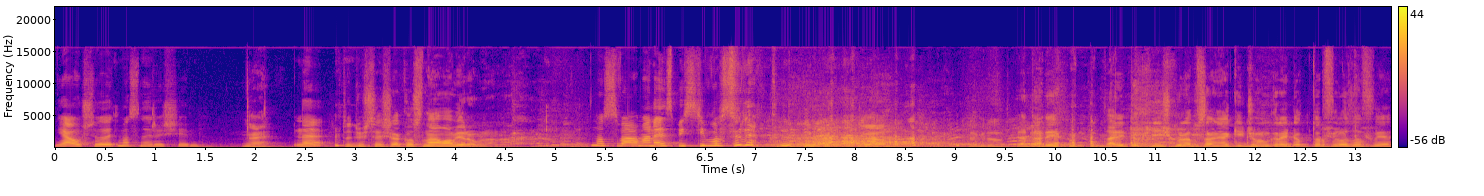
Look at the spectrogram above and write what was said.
já už to teď moc neřeším. Ne. Ne, Teď už jsi jako s náma vyrovnaná. no s váma ne, spíš s tím osudem. Jo. Tak kdo? Já tady, tady tu knížku napsal nějaký John Gray, doktor filozofie.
